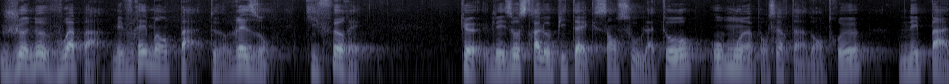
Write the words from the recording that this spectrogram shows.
je ne vois pas, mais vraiment pas, de raison qui ferait que les australopithèques sans sous la au moins pour certains d'entre eux, n'aient pas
